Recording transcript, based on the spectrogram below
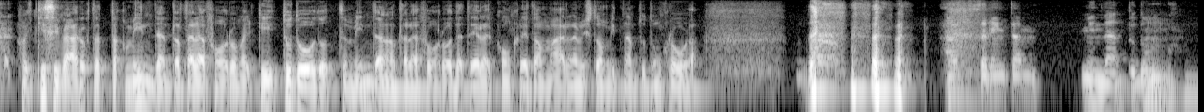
hogy kiszivárogtattak mindent a telefonról, meg ki tudódott minden a telefonról, de tényleg konkrétan már nem is tudom, mit nem tudunk róla. hát szerintem mindent tudunk. Mm.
